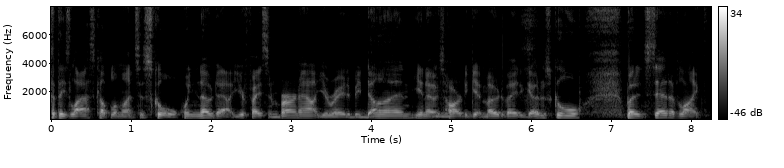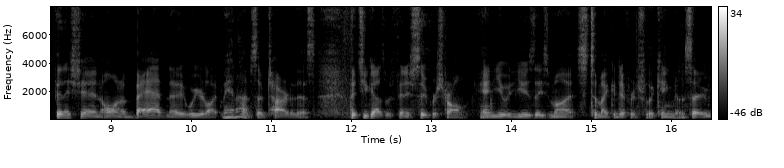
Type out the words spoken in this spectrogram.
That these last couple of months at school, when no doubt you're facing burnout, you're ready to be done. You know, it's hard to get motivated to go to school, but instead of like finishing on a bad bad note where you're like, man, I'm so tired of this, that you guys would finish super strong and you would use these months to make a difference for the kingdom. So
